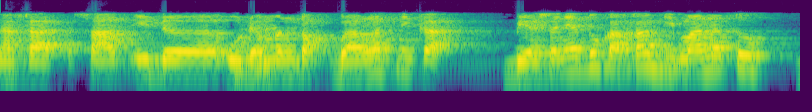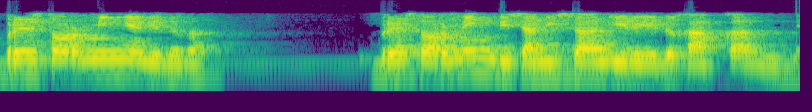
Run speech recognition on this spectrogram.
nah kak saat ide udah mentok banget nih kak, biasanya tuh kakak gimana tuh brainstormingnya gitu kak? Brainstorming desain-desain ide-ide kakak gitu?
